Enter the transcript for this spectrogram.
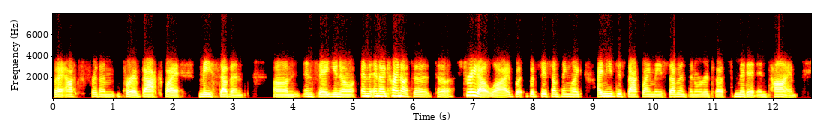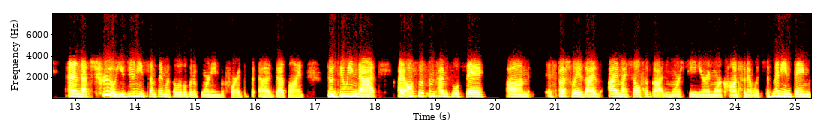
but I ask for them for it back by May 7th um, and say, you know, and, and I try not to, to straight out lie, but, but say something like, I need this back by May 7th in order to submit it in time. And that's true. You do need something with a little bit of warning before a, a deadline. So doing that, I also sometimes will say, um, especially as I've, I myself have gotten more senior and more confident with submitting things,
